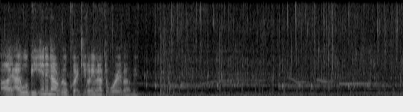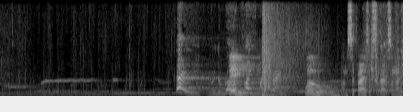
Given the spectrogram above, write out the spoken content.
I I will be in and out real quick. You don't even have to worry about me. Hey, you're in the wrong Hey. place, my friend. Whoa, I'm surprised I survived so much.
